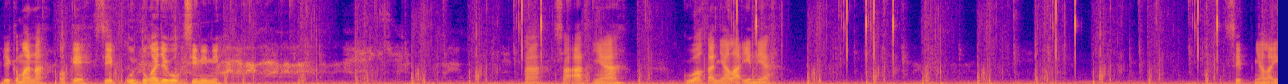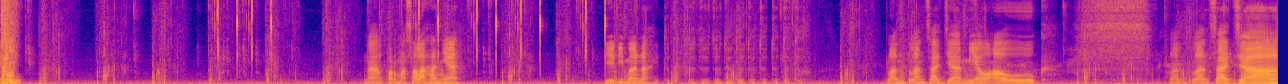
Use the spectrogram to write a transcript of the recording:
Dia ke mana? Oke, sip. Untung aja gue ke sini nih. Nah, saatnya gue akan nyalain ya. Sip, nyalain. Nah, permasalahannya dia di mana? Itu tuh tuh tuh tuh tuh tuh tuh tuh. Pelan-pelan saja miau auk. Pelan-pelan saja.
